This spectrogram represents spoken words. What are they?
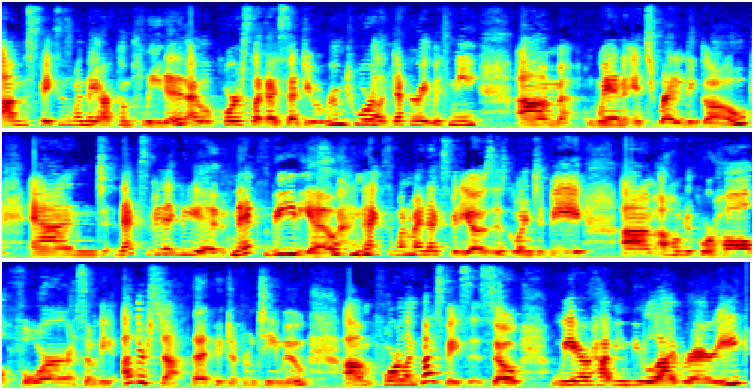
um, the spaces when they are completed. I will, of course, like I said, do a room tour, like decorate with me um, when it's ready to go. And next video, next video, next one of my next videos is going to be um, a home decor haul for some of the other stuff that I picked up from Temu um, for like my spaces. So we are having the library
